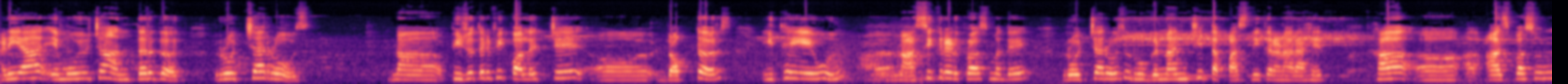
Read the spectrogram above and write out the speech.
आणि या एम ओ यूच्या अंतर्गत रोजच्या रोज ना फिजिओथेरपी कॉलेजचे डॉक्टर्स इथे येऊन नासिक रेडक्रॉसमध्ये रोजच्या रोज रुग्णांची तपासणी करणार आहेत. हा आजपासून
